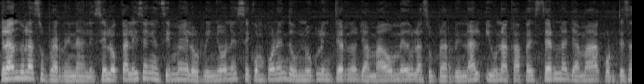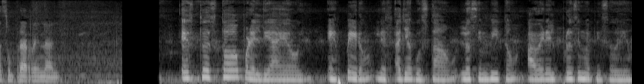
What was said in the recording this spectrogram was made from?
Glándulas suprarrenales. Se localizan encima de los riñones, se componen de un núcleo interno llamado médula suprarrenal y una capa externa llamada corteza suprarrenal. Esto es todo por el día de hoy. Espero les haya gustado. Los invito a ver el próximo episodio.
